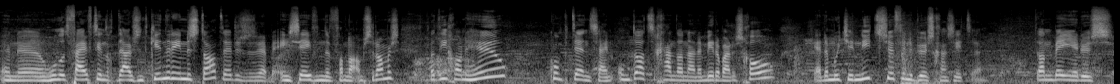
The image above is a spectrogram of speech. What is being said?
een, eh, 125.000 kinderen in de stad. Hè, dus we hebben een zevende van de Amsterdammers. Dat die gewoon heel competent zijn. Omdat ze gaan dan naar de middelbare school. Ja, dan moet je niet suf in de bus gaan zitten. Dan ben je dus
